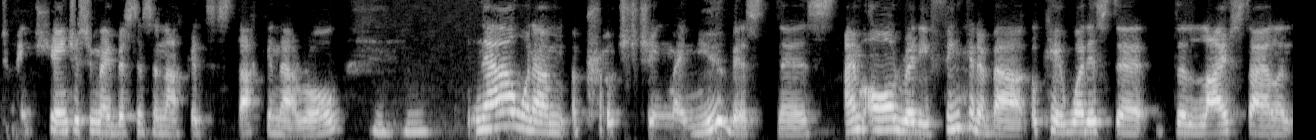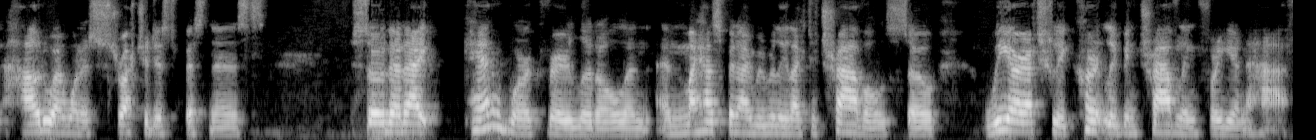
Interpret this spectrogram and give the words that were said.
to make changes in my business and not get stuck in that role. Mm-hmm. Now, when I'm approaching my new business, I'm already thinking about okay, what is the the lifestyle and how do I want to structure this business so that I can work very little. And and my husband and I we really like to travel, so we are actually currently been traveling for a year and a half,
